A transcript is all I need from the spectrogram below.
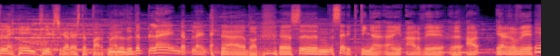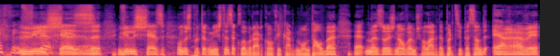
Plane, tinha que chegar a esta parte, não era? Do The plane, the plane. Ah, adoro. Uh, se- série que tinha em RV, uh, R- RV, RV. Um dos protagonistas, a colaborar com Ricardo Montalbán. Uh, mas hoje não vamos falar da participação de RV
